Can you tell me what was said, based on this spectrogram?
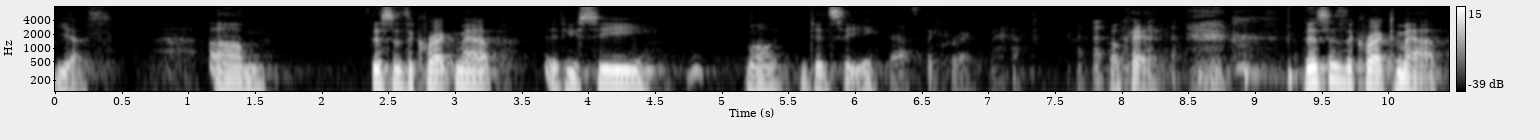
Yes. Um, This is the correct map. If you see, well, you did see. That's the correct map. Okay. This is the correct map.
